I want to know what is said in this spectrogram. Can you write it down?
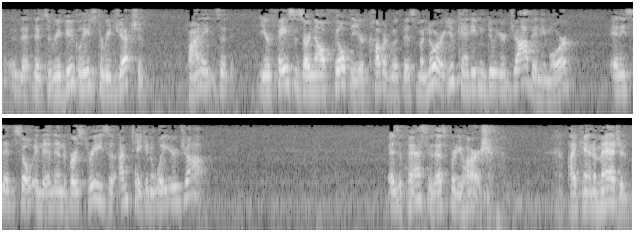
That's a rebuke leads to rejection. Finally, your faces are now filthy. You're covered with this manure. You can't even do your job anymore. And he said, so in the end of verse 3, he said, I'm taking away your job. As a pastor, that's pretty harsh. I can't imagine.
